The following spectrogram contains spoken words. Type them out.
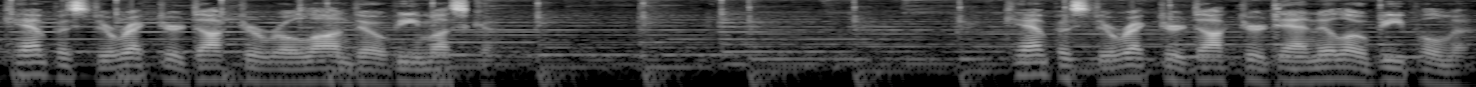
Campus Director Dr. Rolando V. Musca. Campus Director Dr. Danilo B. Pulma.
